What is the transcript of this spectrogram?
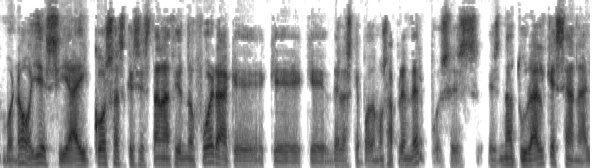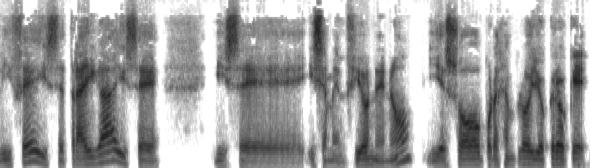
bueno, oye, si hay cosas que se están haciendo fuera que, que, que de las que podemos aprender, pues es, es, natural que se analice y se traiga y se, y se, y se mencione, ¿no? Y eso, por ejemplo, yo creo que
